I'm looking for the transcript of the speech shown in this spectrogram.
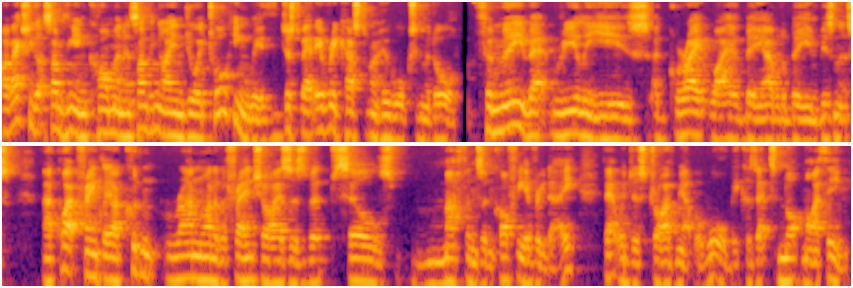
I've actually got something in common and something I enjoy talking with just about every customer who walks in the door. For me, that really is a great way of being able to be in business. Uh, quite frankly, I couldn't run one of the franchises that sells muffins and coffee every day. That would just drive me up a wall because that's not my thing.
